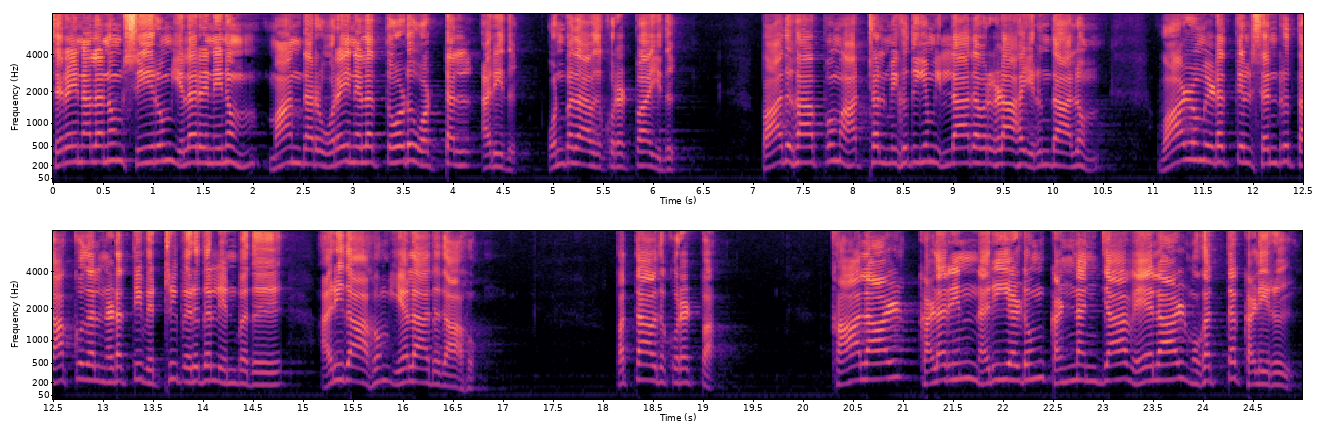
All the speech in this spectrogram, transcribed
சிறைநலனும் சீரும் இளரெனினும் மாந்தர் உரைநிலத்தோடு ஒட்டல் அரிது. ஒன்பதாவது குரட்பா இது. பாதுகாப்பும் ஆற்றல் மிகுதியும் இல்லாதவர்களாக இருந்தாலும் வாழும் இடத்தில் சென்று தாக்குதல் நடத்தி வெற்றி பெறுதல் என்பது அரிதாகும் இயலாததாகும். பத்தாவது குரட்பா. காலாள் களரின் நரியடும் கண்ணஞ்சா வேளாள் முகத்த களிறு.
